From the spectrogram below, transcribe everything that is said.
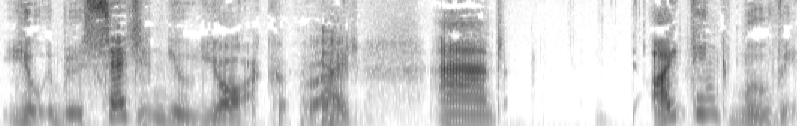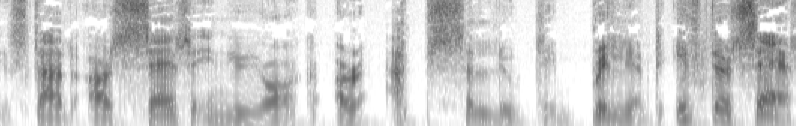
you set in New York, right? Yeah. And I think movies that are set in New York are absolutely brilliant if they're set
